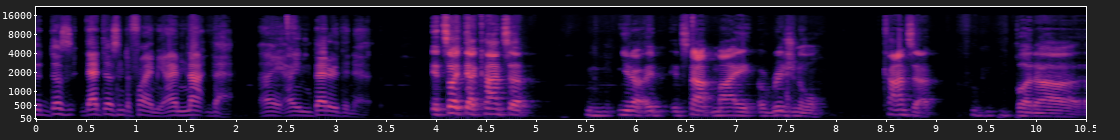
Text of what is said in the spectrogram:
that doesn't, that doesn't define me. I'm not that. I, I'm better than that. It's like that concept. You know, it, it's not my original concept, but uh,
